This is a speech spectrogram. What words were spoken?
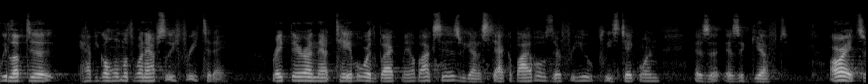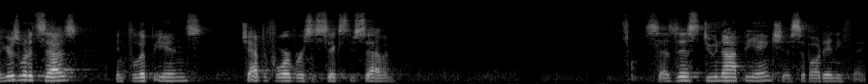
We'd love to have you go home with one absolutely free today. Right there on that table where the black mailbox is, we got a stack of Bibles there for you. Please take one as a, as a gift. All right, so here's what it says in Philippians chapter 4, verses 6 through 7. Says this Do not be anxious about anything,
